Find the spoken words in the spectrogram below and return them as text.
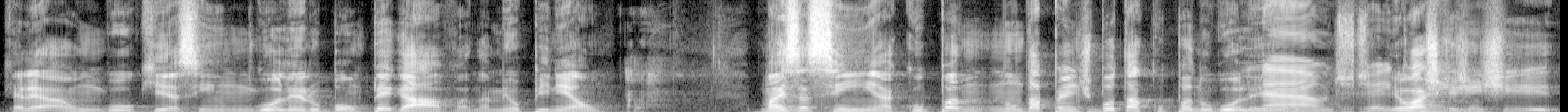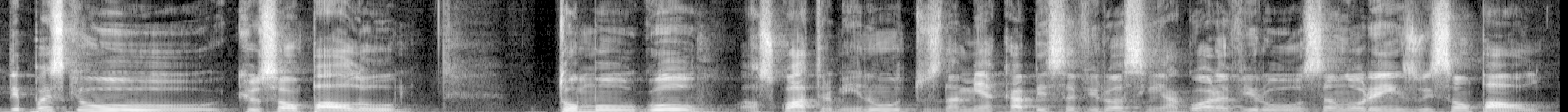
Que era um gol que assim um goleiro bom pegava, na minha opinião. Mas assim, a culpa não dá pra gente botar a culpa no goleiro. Não, de jeito Eu acho que a gente depois que o que o São Paulo tomou o gol aos quatro minutos, na minha cabeça virou assim, agora virou São Lourenço e São Paulo.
